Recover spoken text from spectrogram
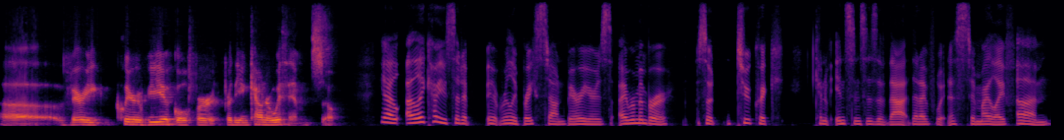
a uh, very clear vehicle for for the encounter with Him. So. Yeah, I like how you said it. It really breaks down barriers. I remember so two quick kind of instances of that that I've witnessed in my life. Um,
